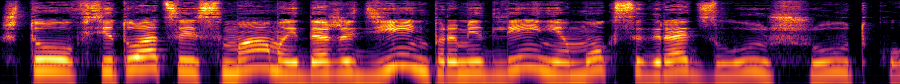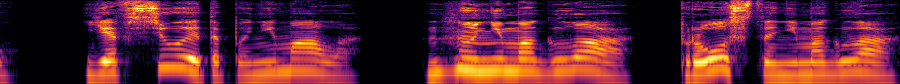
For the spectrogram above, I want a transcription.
что в ситуации с мамой даже день промедления мог сыграть злую шутку. Я все это понимала, но не могла, просто не могла.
